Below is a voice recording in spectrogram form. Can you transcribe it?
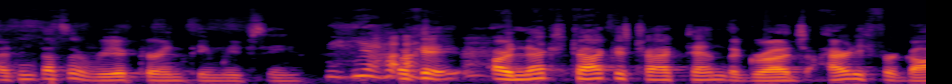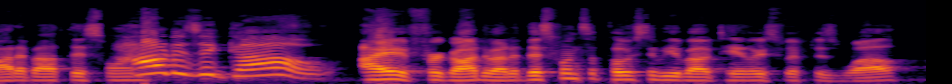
I think that's a reoccurring theme we've seen. Yeah. Okay, our next track is track 10, The Grudge. I already forgot about this one. How does it go? I forgot about it. This one's supposed to be about Taylor Swift as well.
